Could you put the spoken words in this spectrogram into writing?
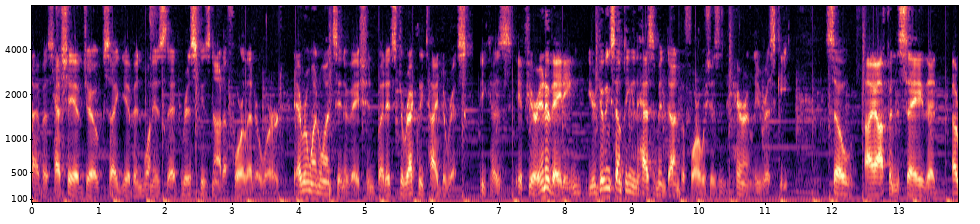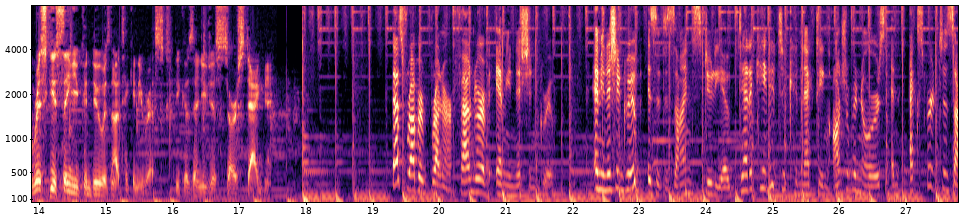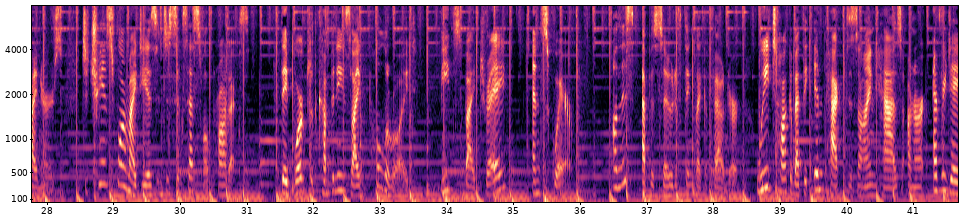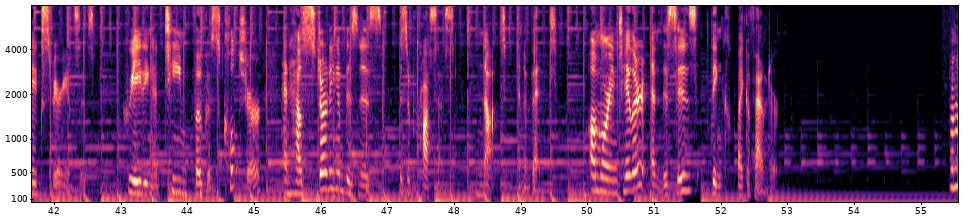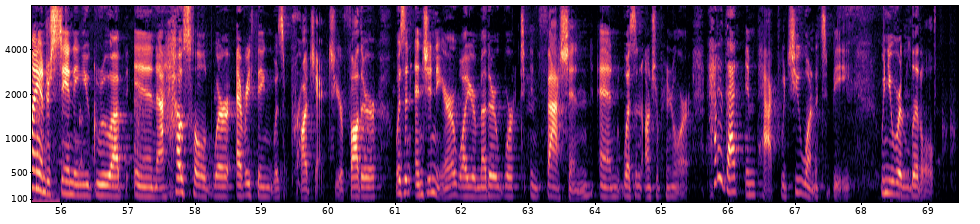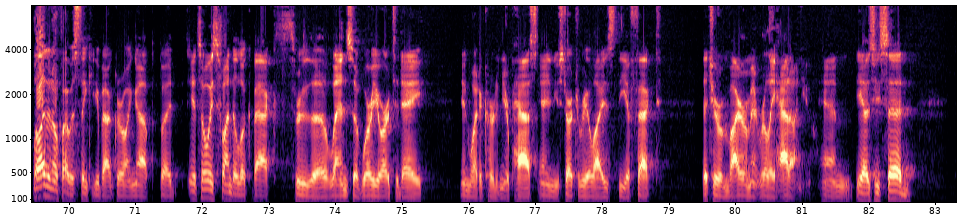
I have a cachet of jokes I give, and one is that risk is not a four letter word. Everyone wants innovation, but it's directly tied to risk because if you're innovating, you're doing something that hasn't been done before, which is inherently risky. So I often say that a riskiest thing you can do is not take any risks because then you just are stagnant. That's Robert Brunner, founder of Ammunition Group. Ammunition Group is a design studio dedicated to connecting entrepreneurs and expert designers to transform ideas into successful products. They've worked with companies like Polaroid, Beats by Dre, and Square. On this episode of Think Like a Founder, we talk about the impact design has on our everyday experiences, creating a team focused culture, and how starting a business is a process. I'm Maureen Taylor, and this is Think Like a Founder. From my understanding, you grew up in a household where everything was a project. Your father was an engineer while your mother worked in fashion and was an entrepreneur. How did that impact what you wanted to be when you were little? Well, I don't know if I was thinking about growing up, but it's always fun to look back through the lens of where you are today and what occurred in your past, and you start to realize the effect that your environment really had on you. And yeah, as you said,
